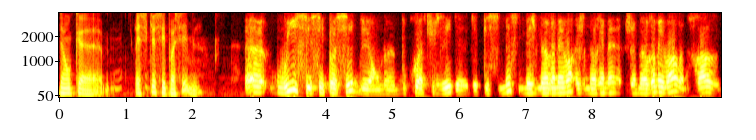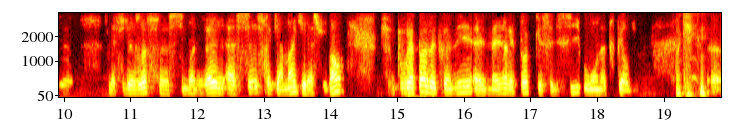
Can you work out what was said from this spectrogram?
donc, euh, est-ce que c'est possible? Euh, oui, c'est, possible. On m'a beaucoup accusé de, de pessimisme, mais je me remémore, je me remémore, je me remémore une phrase de la philosophe euh, Simone Veil assez fréquemment, qui est la suivante Je ne pourrais pas être né à une meilleure époque que celle-ci où on a tout perdu. Euh,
